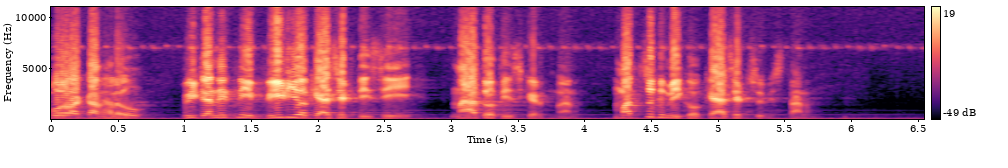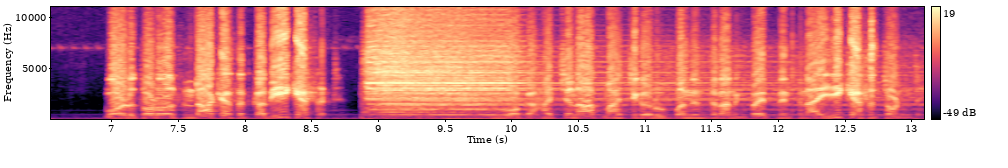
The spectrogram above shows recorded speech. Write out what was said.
బుర్ర కథలు వీటన్నిటిని వీడియో క్యాసెట్ తీసి నాతో తీసుకెడుతున్నాను మచ్చుకు మీకు క్యాసెట్ చూపిస్తాను. వాళ్ళు చూడవలసింది ఆ క్యాసెట్ కాదు ఈ క్యాసెట్. ఒక హత్యను ఆత్మహత్యగా రూపొందించడానికి ప్రయత్నించిన ఈ క్యాసెట్ చూడండి.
